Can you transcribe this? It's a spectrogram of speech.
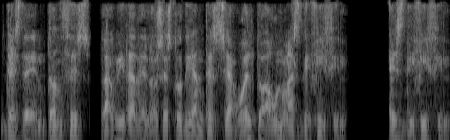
Desde entonces, la vida de los estudiantes se ha vuelto aún más difícil. Es difícil.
